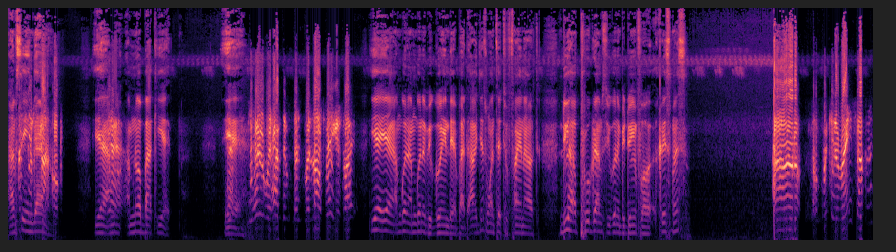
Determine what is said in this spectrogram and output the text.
I'm still in. Ghana. Okay. Yeah, I'm, not, I'm not back yet. Yeah. You heard what happened with, with Las Vegas, right? Yeah, yeah, I'm gonna, I'm gonna be going there, but I just wanted to find out do you have programs you're gonna be doing for Christmas? Uh, we can arrange something.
